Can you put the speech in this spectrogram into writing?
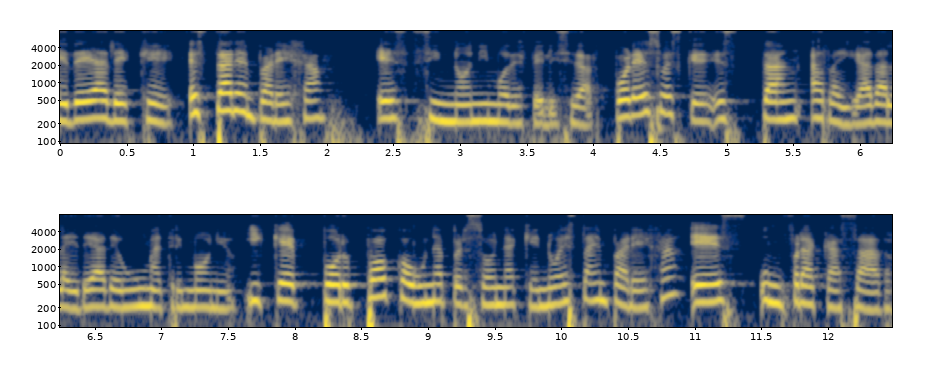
idea de que estar en pareja es sinónimo de felicidad. Por eso es que es tan arraigada la idea de un matrimonio y que por poco una persona que no está en pareja es un fracasado.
